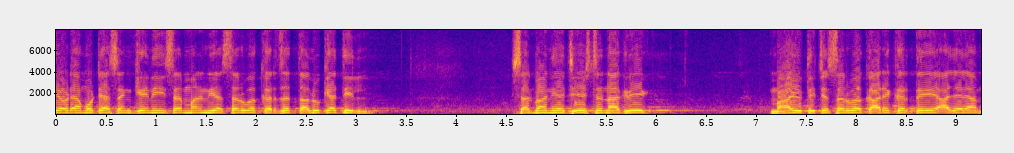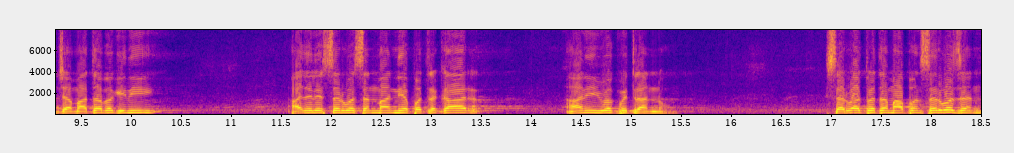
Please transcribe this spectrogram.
एवढ्या मोठ्या संख्येने सन्माननीय सर्व कर्जत तालुक्यातील सन्माननीय ज्येष्ठ नागरिक महायुतीचे सर्व कार्यकर्ते आलेले आमच्या माता भगिनी आलेले सर्व सन्मान्य पत्रकार आणि युवक मित्रांनो सर्वात प्रथम आपण सर्वजण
